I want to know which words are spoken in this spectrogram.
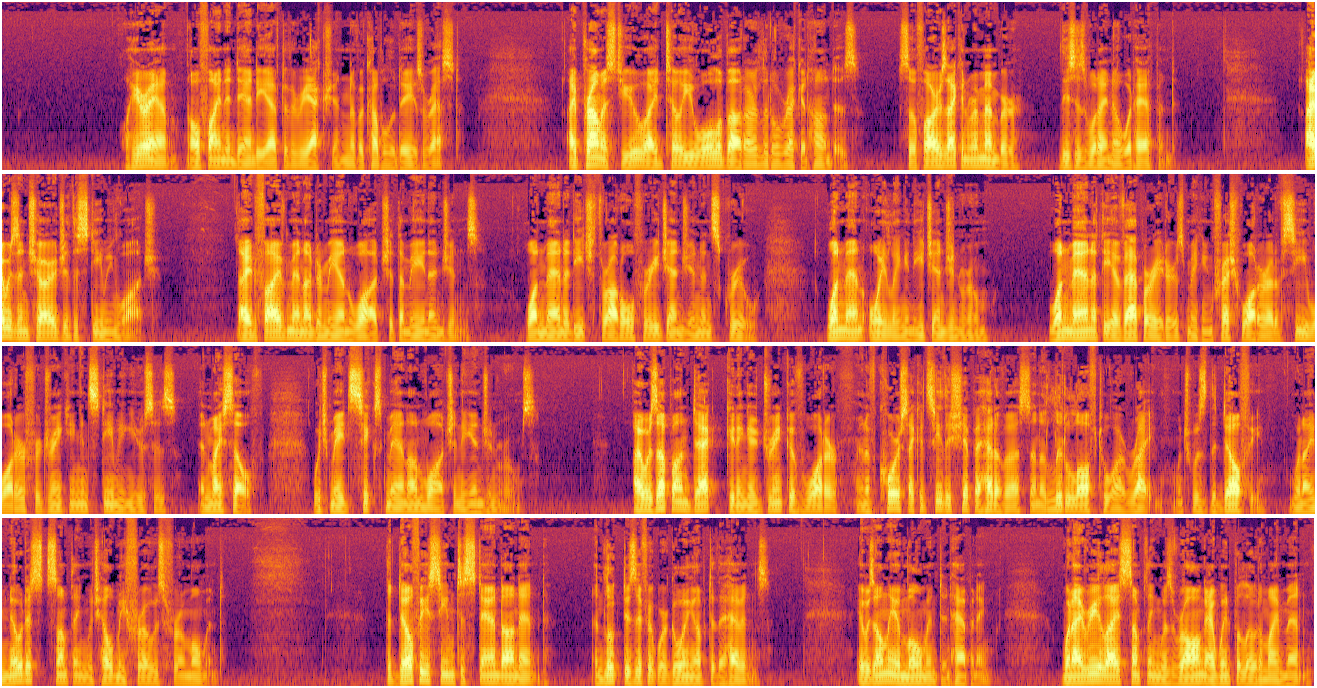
Well, here I am, all fine and dandy after the reaction of a couple of days' rest. I promised you I'd tell you all about our little wreck at Honda's. So far as I can remember, this is what I know what happened. I was in charge of the steaming watch. I had five men under me on watch at the main engines, one man at each throttle for each engine and screw, one man oiling in each engine room, one man at the evaporators making fresh water out of seawater for drinking and steaming uses, and myself, which made six men on watch in the engine rooms. I was up on deck getting a drink of water, and of course I could see the ship ahead of us and a little off to our right, which was the Delphy, when I noticed something which held me froze for a moment. The Delphy seemed to stand on end and looked as if it were going up to the heavens. It was only a moment in happening. When I realized something was wrong, I went below to my men.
